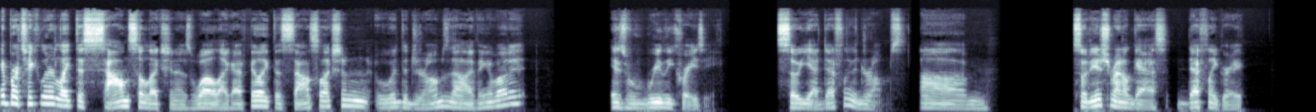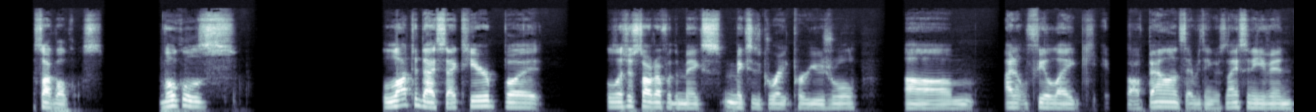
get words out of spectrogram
in particular like the sound selection as well. Like I feel like the sound selection with the drums now I think about it is really crazy. So yeah, definitely the drums. Um so the instrumental gas definitely great. Let's talk vocals. Vocals a lot to dissect here, but let's just start off with the mix. Mix is great per usual. Um, I don't feel like it was off balance. Everything was nice and even.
